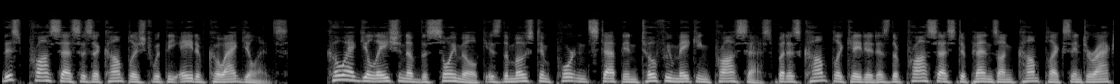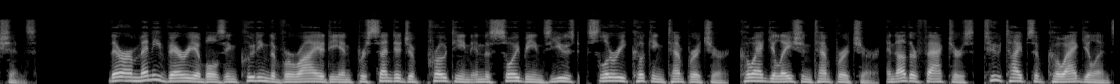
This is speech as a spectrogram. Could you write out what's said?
This process is accomplished with the aid of coagulants. Coagulation of the soy milk is the most important step in tofu making process but is complicated as the process depends on complex interactions. There are many variables including the variety and percentage of protein in the soybeans used, slurry cooking temperature, coagulation temperature, and other factors. Two types of coagulants,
